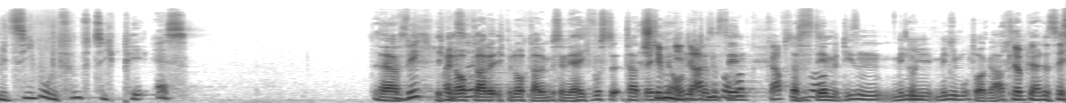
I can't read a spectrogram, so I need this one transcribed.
mit 57 PS. Das Ja, bewegt, ich bin auch du? gerade, ich bin auch gerade ein bisschen. Ja, ich wusste tatsächlich Stimmen auch nicht, Daten dass es den, dass das es den mit diesem Mini, Mini-Motor gab. Ich glaube, der hatte Ist das-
